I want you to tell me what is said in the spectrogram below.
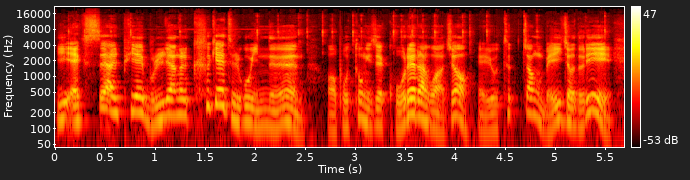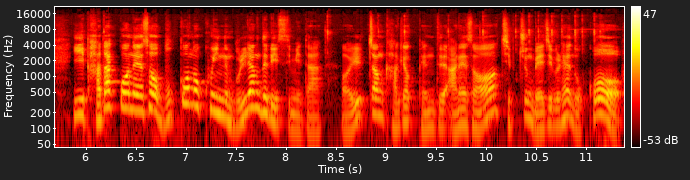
이 XRP의 물량을 크게 들고 있는 어, 보통 이제 고래라고 하죠. 예, 요 특정 메이저들이 이 바닥권에서 묶어놓고 있는 물량들이 있습니다. 어, 일정 가격 밴드 안에서 집중 매집을 해놓고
